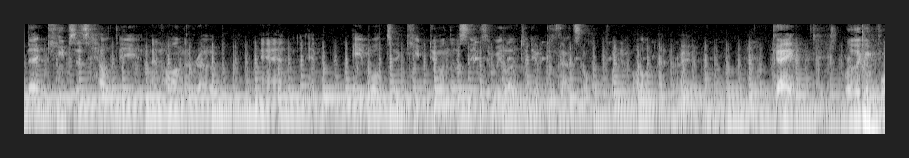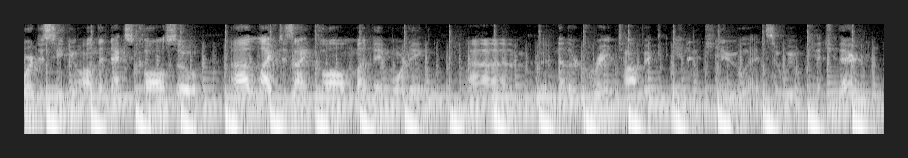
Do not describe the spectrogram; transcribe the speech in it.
that keeps us healthy and on the road and and able to keep doing those things that we love to do because that's the whole point of all of it, right? Okay, we're looking forward to seeing you on the next call. So, uh, life design call Monday morning. Um, another great topic in queue, and so we will catch you there.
